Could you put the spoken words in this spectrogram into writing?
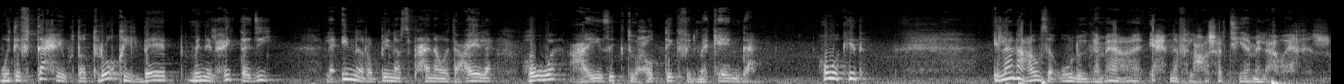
وتفتحي وتطرقي الباب من الحتة دي لأن ربنا سبحانه وتعالى هو عايزك تحطك في المكان ده. هو كده. اللي أنا عاوزه أقوله يا جماعة إحنا في العشر أيام الأواخر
